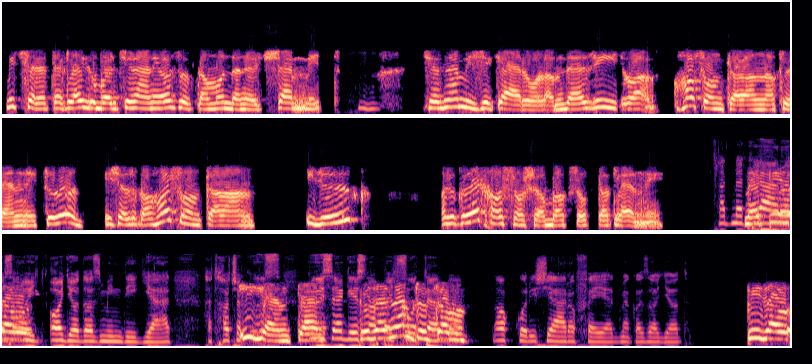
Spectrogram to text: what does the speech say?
mit szeretek legjobban csinálni, azt szoktam mondani, hogy semmit és ez nem hiszik el rólam, de ez így van. Haszontalannak lenni, tudod? És azok a haszontalan idők, azok a leghasznosabbak szoktak lenni. Hát mert, Mert jár az például- agy, agyad, az mindig jár. Hát ha csak Igen, ülsz, te- ülsz egész nap egy nem tudtam- akkor is jár a fejed, meg az agyad. Például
